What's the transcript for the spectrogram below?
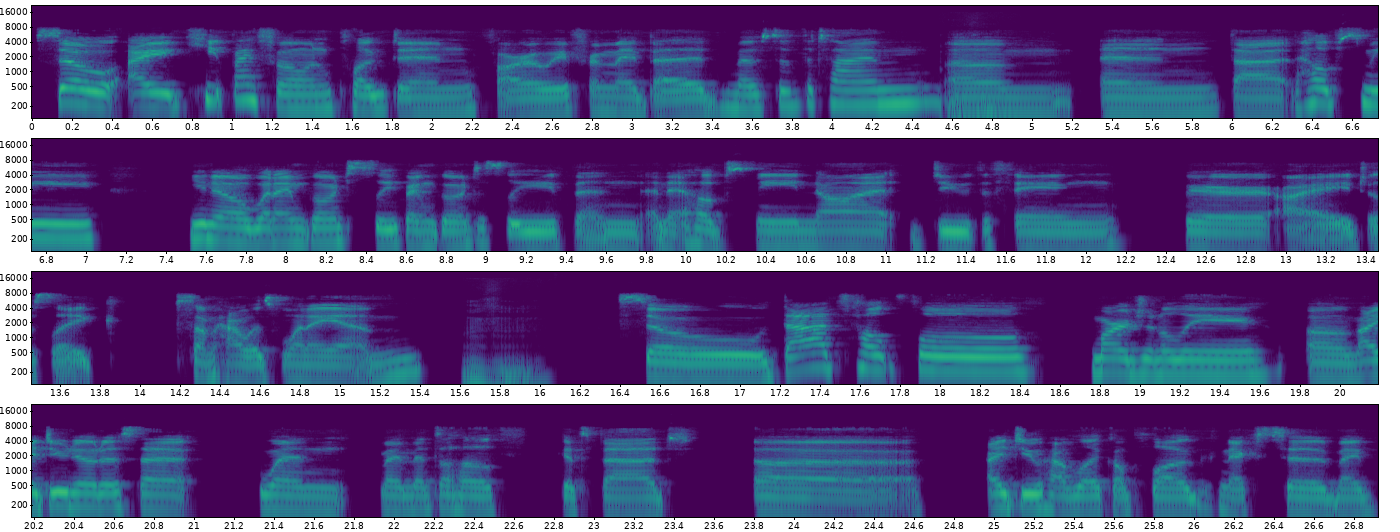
so. I keep my phone plugged in far away from my bed most of the time, mm-hmm. um, and that helps me. You know, when I'm going to sleep, I'm going to sleep, and and it helps me not do the thing where I just like somehow it's 1 a.m. Mm-hmm. So that's helpful marginally. Um, I do notice that when my mental health gets bad, uh, I do have like a plug next to my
